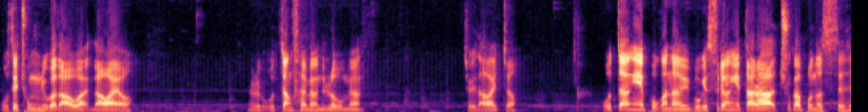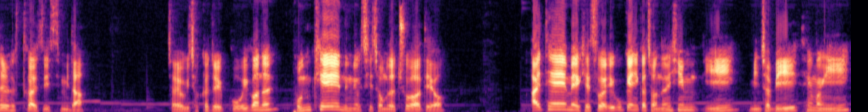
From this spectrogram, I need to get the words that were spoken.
옷의 종류가 나와, 나와요 그리고 옷장 설명을 눌러보면 저기 나와있죠? 옷장에 보관한 의복의 수량에 따라 추가 보너스 셋을 획득할 수 있습니다. 자 여기 적혀져 있고 이거는 본캐의 능력치 전부 다 추가가 돼요. 아이템의 개수가 7개니까 저는 힘 2, 민첩 2, 생명 2,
